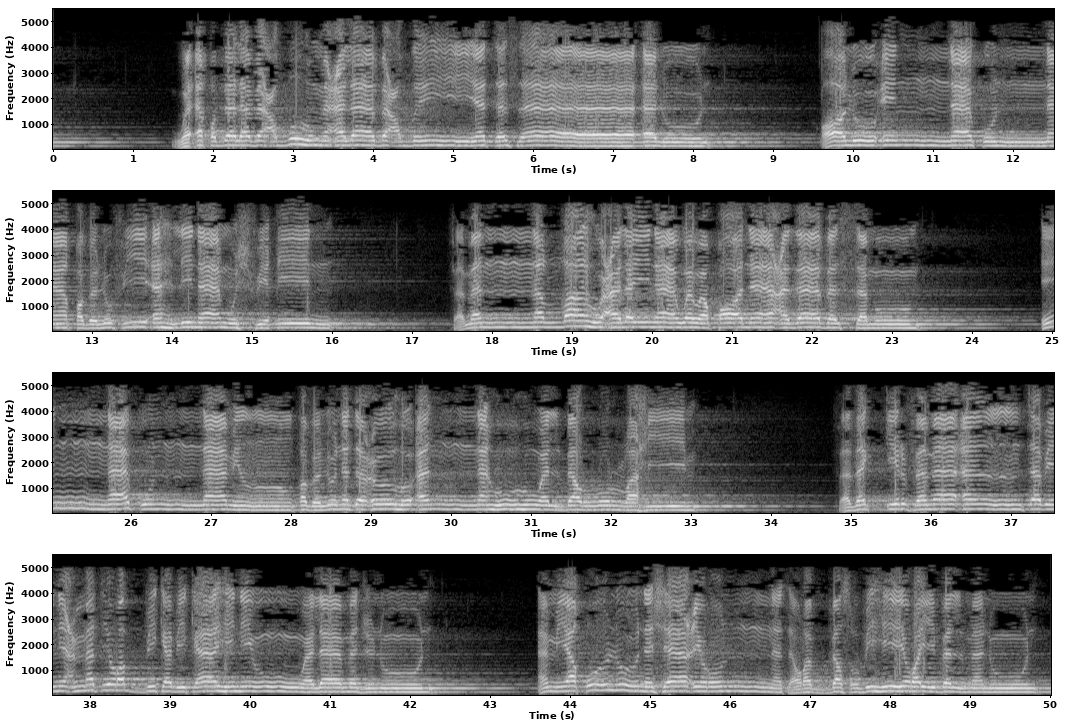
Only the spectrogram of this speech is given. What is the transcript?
وأقبل بعضهم على بعض يتساءلون. قالوا إنا كنا قبل في أهلنا مشفقين. فمن الله علينا ووقانا عذاب السموم. إنا كنا من قبل ندعوه انه هو البر الرحيم فذكر فما انت بنعمه ربك بكاهن ولا مجنون ام يقولون شاعر نتربص به ريب المنون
